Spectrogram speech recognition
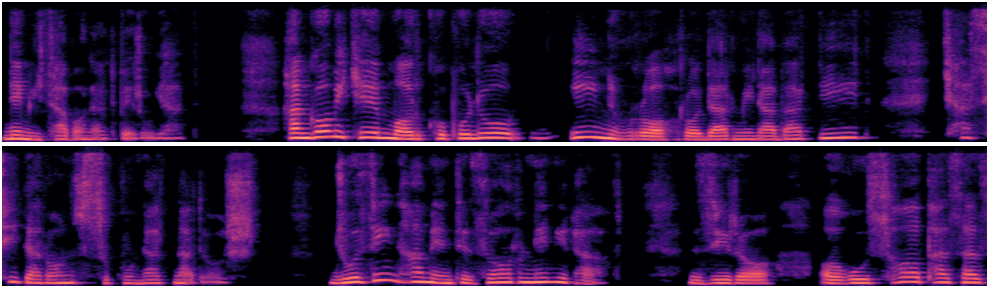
نمی‌تواند بروید. هنگامی که مارکوپولو این راه را در مینوردید کسی در آن سکونت نداشت. جز این هم انتظار نمی‌رفت زیرا آغوزها پس از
